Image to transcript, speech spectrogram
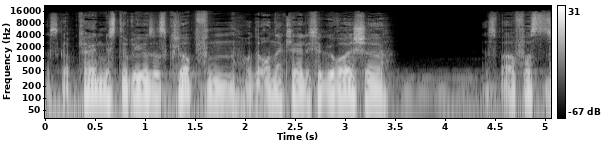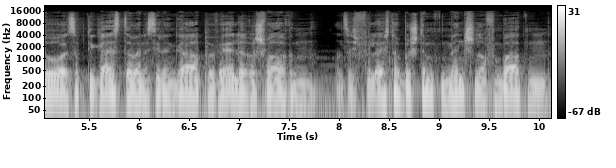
Es gab kein mysteriöses Klopfen oder unerklärliche Geräusche. Es war fast so, als ob die Geister, wenn es sie denn gab, wählerisch waren und sich vielleicht nur bestimmten Menschen offenbarten.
